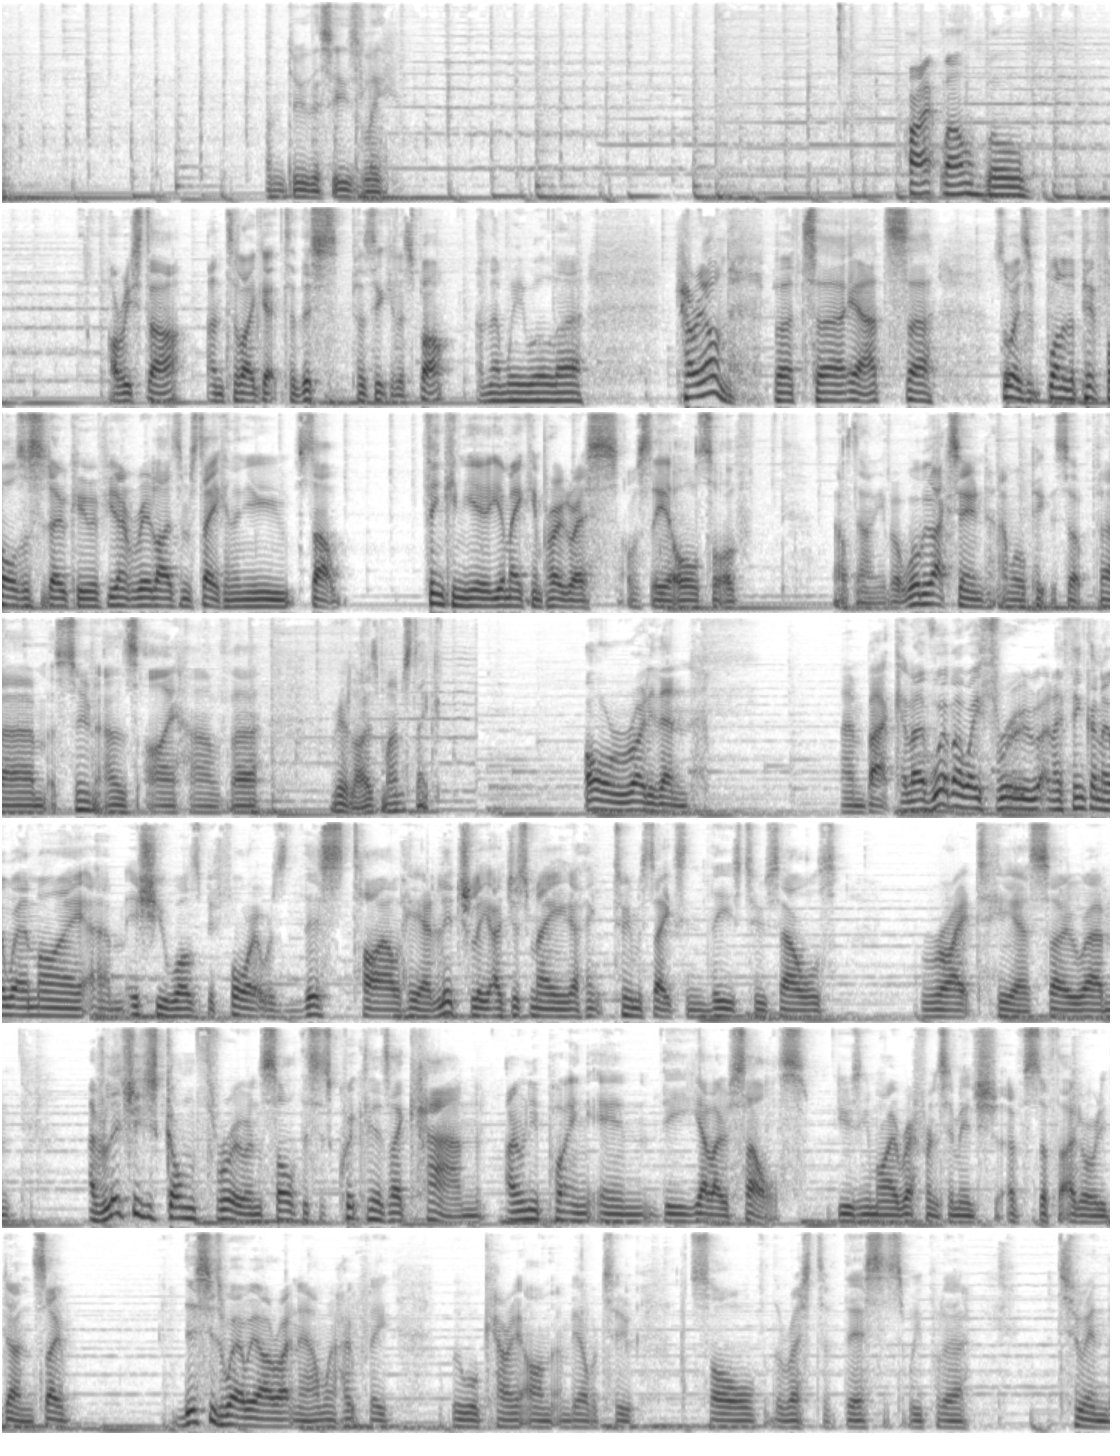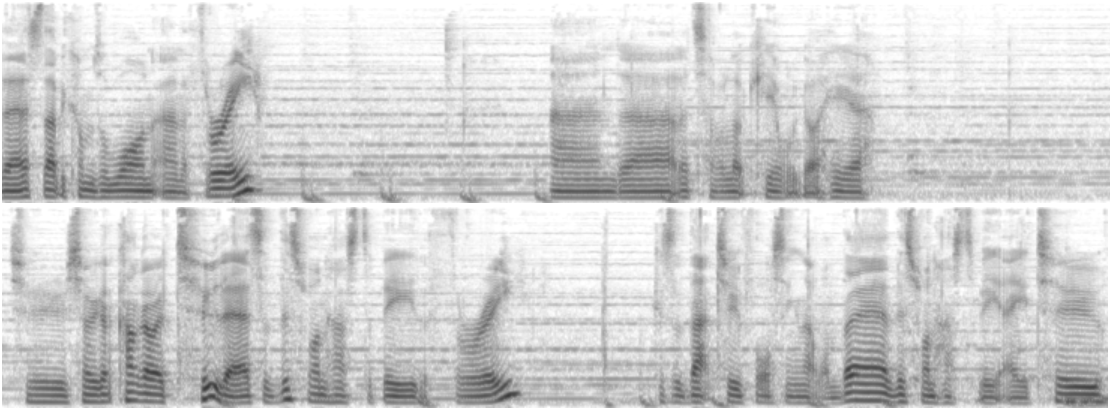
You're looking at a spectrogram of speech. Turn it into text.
undo this easily. All right, well, we'll I'll restart until I get to this particular spot, and then we will uh, carry on. But uh, yeah, it's uh, it's always one of the pitfalls of Sudoku. If you don't realize a mistake and then you start thinking you're, you're making progress, obviously it all sort of melts down you. But we'll be back soon, and we'll pick this up um, as soon as I have uh, realized my mistake. Alrighty then. I'm back and I've worked my way through and I think I know where my um, issue was before. It was this tile here. Literally, I just made, I think, two mistakes in these two cells right here. So um, I've literally just gone through and solved this as quickly as I can, only putting in the yellow cells using my reference image of stuff that I'd already done. So this is where we are right now. And hopefully we will carry on and be able to solve the rest of this as we put a two in there, so that becomes a one and a three. And uh, let's have a look here. What we got here? Two. So we got can't go a two there. So this one has to be the three because of that two forcing that one there. This one has to be a two,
